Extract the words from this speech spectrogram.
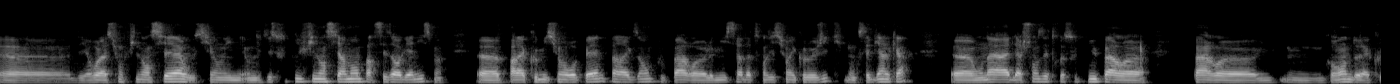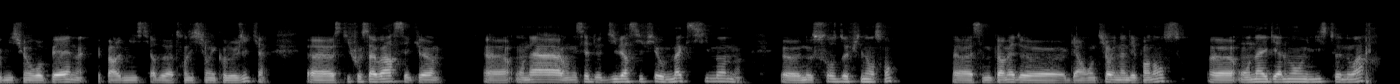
euh, des relations financières ou si on, était soutenu financièrement par ces organismes, par la Commission européenne par exemple ou par le ministère de la Transition écologique. Donc c'est bien le cas. on a de la chance d'être soutenu par, par une, grande de la Commission européenne et par le ministère de la Transition écologique. ce qu'il faut savoir, c'est que on, on essaie de diversifier au maximum nos sources de financement. Euh, ça nous permet de garantir une indépendance. Euh, on a également une liste noire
